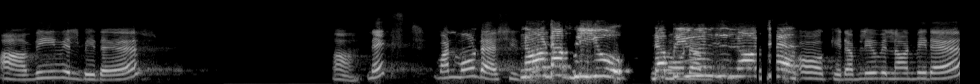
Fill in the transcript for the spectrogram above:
Ah, V will be there. Ah, next. One more dash is No there. W. W No is not there. Okay. W will not be there.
